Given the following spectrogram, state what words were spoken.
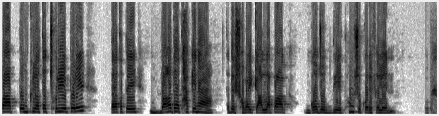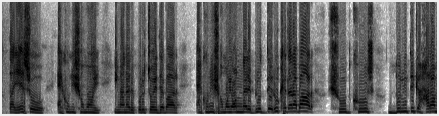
পাপ পঙ্কিলতা ছড়িয়ে পড়ে, তারা তাতে বাধা থাকে না। তাদের সবাইকে আল্লাহ পাক গজব দিয়ে ধ্বংস করে ফেলেন। তাই এসো, এখনই সময় ইমানের পরিচয় দেবার, এখনই সময় অন্যায়ের বিরুদ্ধে রুখে দাঁড়াবার। সুদ, ঘুষ, দুর্নীতিকে হারাম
